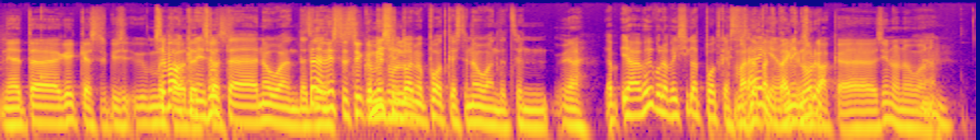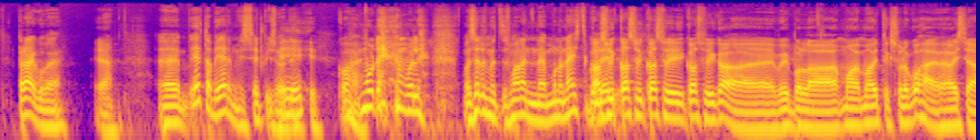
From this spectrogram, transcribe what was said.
nii et äh, kõik, kes küsi-. see Vaakini suhte nõuanded. see on lihtsalt siuke. mis siin mul... toimub podcast'i nõuanded, see on yeah.. ja, ja võib-olla võiks igat podcast'i. ma räägin, väike nurgake, sinu nõuanne praegu või? jah äh, jätame järgmisesse episoodi. ei, ei, kohe. mul, mul, ma selles mõttes, ma olen, mul on hästi palju. kasvõi, kasvõi, kasvõi, kasvõi ka äh, võib-olla ma, ma ütleks sulle kohe ühe asja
